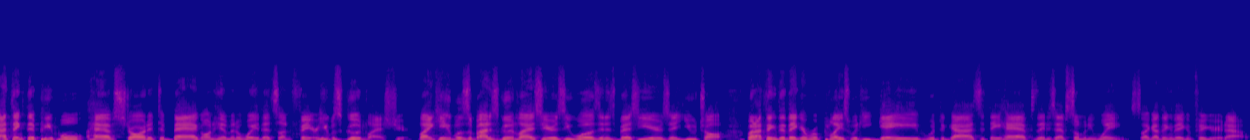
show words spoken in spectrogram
I think that people have started to bag on him in a way that's unfair. He was good last year. Like he was about as good last year as he was in his best years at Utah. But I think that they can replace what he gave with the guys that they have because they just have so many wings. Like I think they can figure it out.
